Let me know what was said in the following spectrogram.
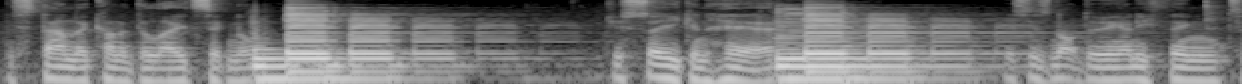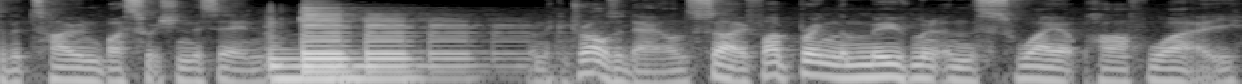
the standard kind of delayed signal. Just so you can hear, this is not doing anything to the tone by switching this in the controls are down. So if I bring the movement and the sway up halfway,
